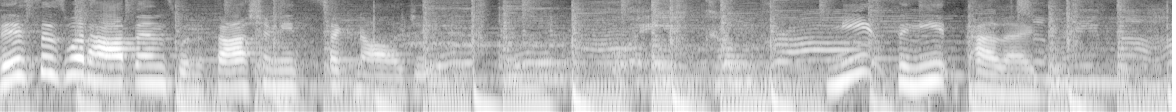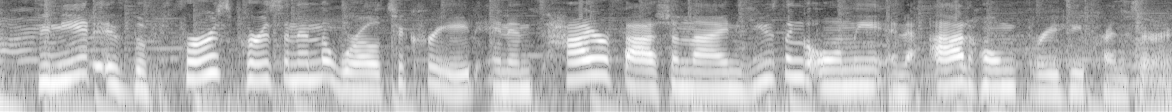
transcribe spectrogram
This is what happens when fashion meets technology. Meet Danit Peleg. Danit is the first person in the world to create an entire fashion line using only an at-home 3D printer.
